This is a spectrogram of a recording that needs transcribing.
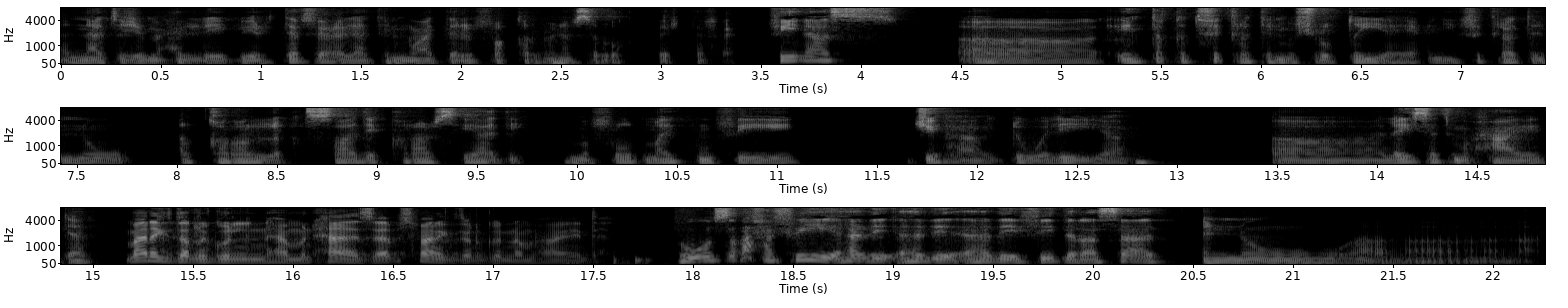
الناتج المحلي بيرتفع لكن معدل الفقر في نفس الوقت بيرتفع. في ناس آه ينتقد فكرة المشروطية يعني فكرة إنه القرار الاقتصادي قرار سيادي. المفروض ما يكون في جهة دولية آه ليست محايدة. ما نقدر نقول إنها منحازة بس ما نقدر نقول إنها محايدة. هو صراحة في هذه هذه هذه في دراسات إنه آه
